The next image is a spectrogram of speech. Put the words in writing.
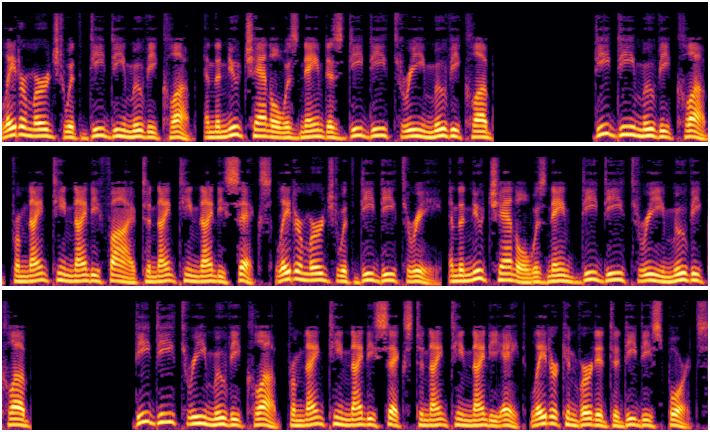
later merged with DD Movie Club and the new channel was named as DD3 Movie Club DD Movie Club from 1995 to 1996 later merged with DD3, and the new channel was named DD3 Movie Club DD3 Movie Club from 1996 to 1998 later converted to DD Sports.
